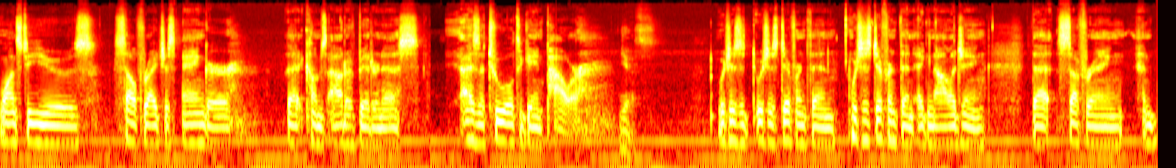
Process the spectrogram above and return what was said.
wants to use self-righteous anger that comes out of bitterness as a tool to gain power. Yes. Which is which is different than which is different than acknowledging that suffering and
